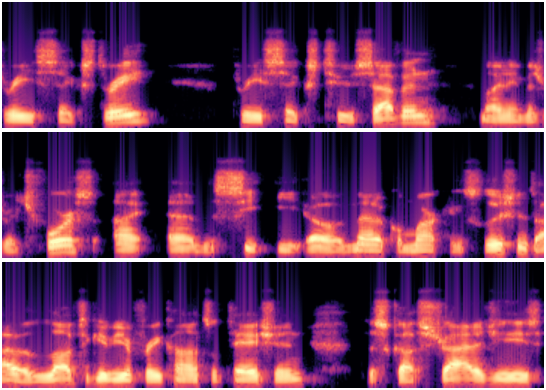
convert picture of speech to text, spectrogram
363 3627 my name is Rich Force. I am the CEO of Medical Marketing Solutions. I would love to give you a free consultation, discuss strategies,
